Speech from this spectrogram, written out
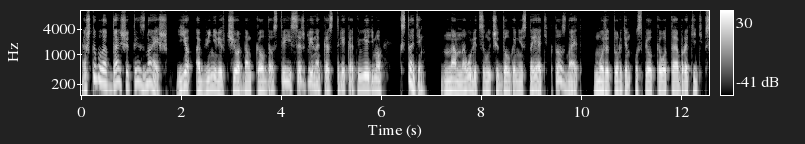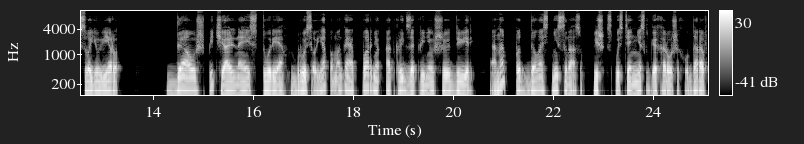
А что было дальше, ты знаешь. Ее обвинили в черном колдовстве и сожгли на костре, как ведьму. Кстати, нам на улице лучше долго не стоять. Кто знает, может, Орден успел кого-то обратить в свою веру. «Да уж, печальная история», – бросил я, помогая парню открыть заклинившую дверь. Она поддалась не сразу. Лишь спустя несколько хороших ударов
